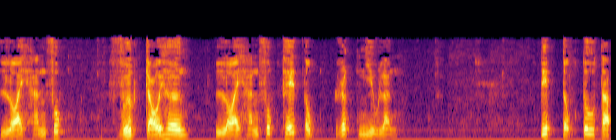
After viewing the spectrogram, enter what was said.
loại hạnh phúc vượt trội hơn loại hạnh phúc thế tục rất nhiều lần. Tiếp tục tu tập,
